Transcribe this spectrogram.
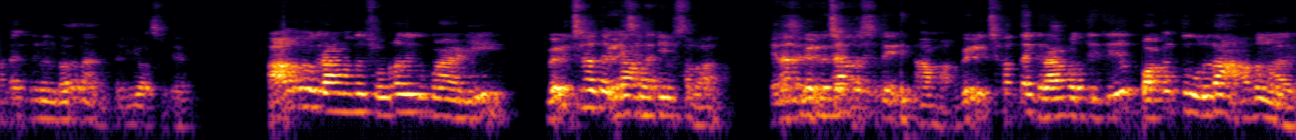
நடக்குதுன்றதை நான் தெளிவா சொல்றேன். ஆதனூர் கிராமத்தை சொல்றதுக்கு முன்னாடி வெளிச்சத்தை சொல்லலாம் ஏன்னா வெளிச்சனத்தை ஆமா வெளிச்சனத்தை கிராமத்துக்கு பக்கத்து ஊர் தான் ஆதனூர்.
